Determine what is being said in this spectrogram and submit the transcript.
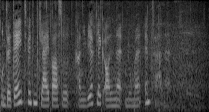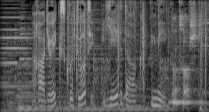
Und ein Date mit dem Kleinbasel kann ich wirklich allen nur empfehlen. Radio X Kulturtipp. Jeden Tag mehr. Kontrast.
